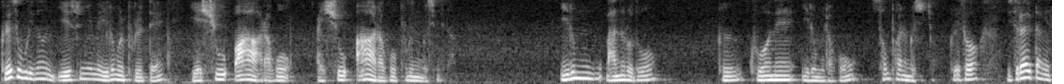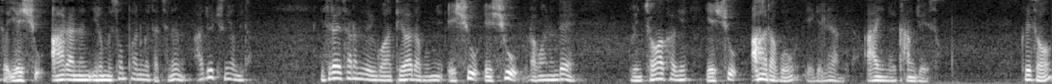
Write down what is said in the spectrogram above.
그래서 우리는 예수님의 이름을 부를 때 예슈아라고 예슈아라고 부르는 것입니다. 이름만으로도 그 구원의 이름이라고 선포하는 것이죠. 그래서 이스라엘 땅에서 예슈아라는 이름을 선포하는 것 자체는 아주 중요합니다. 이스라엘 사람들과 대화하다 보면 예슈, 예슈라고 하는데 우리는 정확하게 예슈아라고 얘기를 해야 합니다. 아인을 강조해서. 그래서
